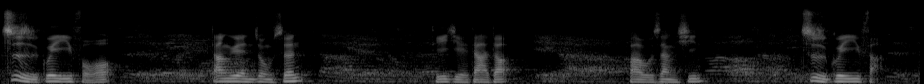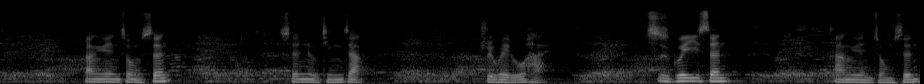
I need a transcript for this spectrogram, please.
志归依佛，当愿众生体解大道，发无上心；志归依法，当愿众生深入经藏，智慧如海；志归一生，当愿众生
